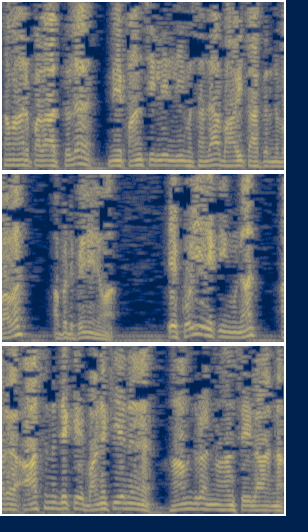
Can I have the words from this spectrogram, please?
සමහර පළාත්වල මේ පන්සිල් ඉල්ලීම සඳහා භාවිතා කරන බව අපට පෙනෙනවා. ඒ කොයි එකකින් වුණත් අර ආසන දෙකේ බණ කියන හාමුදුරන් වහන්සේලා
